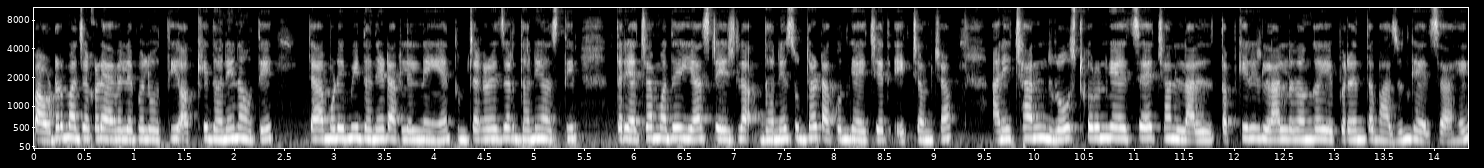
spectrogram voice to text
पावडर माझ्याकडे अवेलेबल होती अख्खे धने नव्हते. त्यामुळे मी धने टाकलेले नाही आहेत तुमच्याकडे जर धने असतील तर याच्यामध्ये या स्टेजला धनेसुद्धा टाकून घ्यायचे आहेत एक चमचा. आणि छान रोस्ट करून घ्यायचे आहे छान लाल तपकिरी लाल रंग येईपर्यंत भाजून घ्यायचं आहे.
